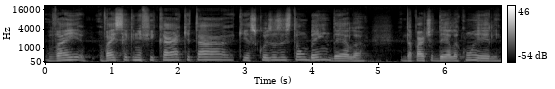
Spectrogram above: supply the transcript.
vai, vai significar que, tá, que as coisas estão bem dela, da parte dela com ele.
